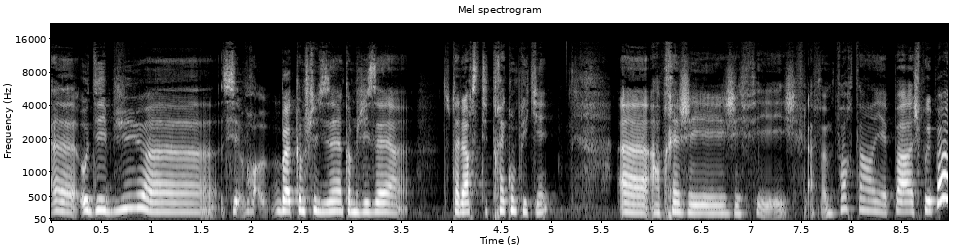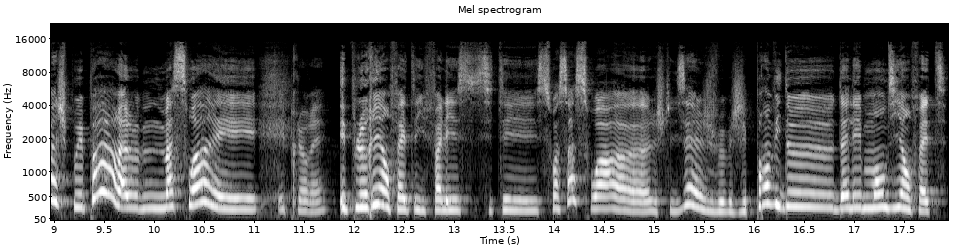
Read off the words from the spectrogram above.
euh, au début, bah, comme je te disais, comme je disais tout à l'heure, c'était très compliqué. Euh, après, j'ai, j'ai fait, j'ai fait la femme forte. Hein. Y a pas, je pouvais pas, je pouvais pas euh, m'asseoir et Et pleurer. et pleurer en fait il fallait c'était soit ça soit euh, je te disais je j'ai pas envie de d'aller mendier en fait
